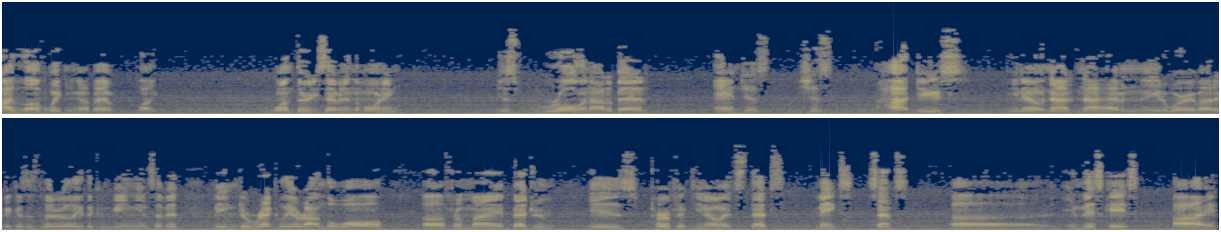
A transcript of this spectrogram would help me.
I love waking up at like 1:37 in the morning, just rolling out of bed, and just just hot deuce. You know, not not having any to worry about it because it's literally the convenience of it being directly around the wall uh, from my bedroom is perfect. You know, it's that makes sense. Uh, in this case, I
